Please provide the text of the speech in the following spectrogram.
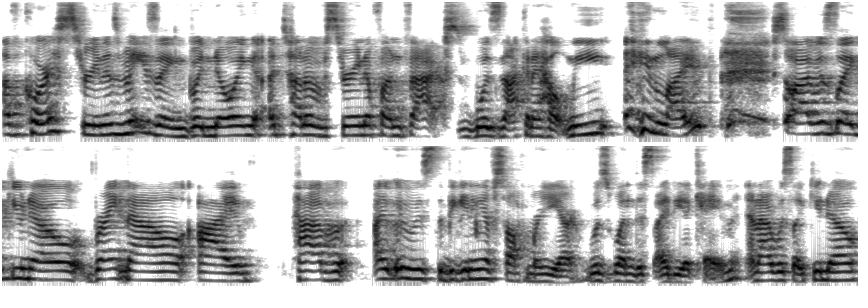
of course, Serena's amazing, but knowing a ton of Serena fun facts was not going to help me in life. So I was like, you know, right now I have I, it was the beginning of sophomore year was when this idea came and i was like you know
